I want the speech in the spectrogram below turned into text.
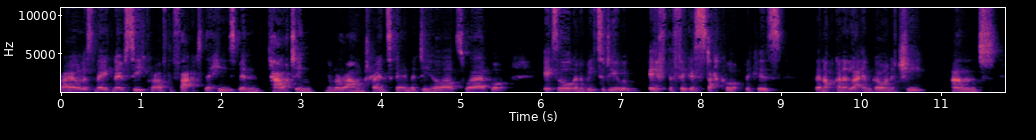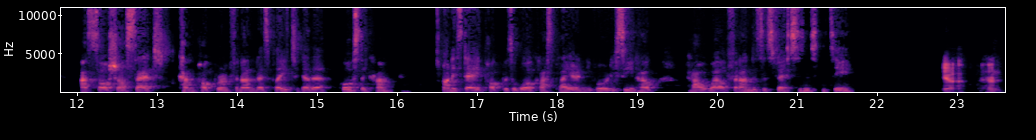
Raiola's made no secret of the fact that he's been touting him around, trying to get him a deal elsewhere. But it's all going to be to do if the figures stack up because they're not going to let him go on a cheap. And as Solskjaer said, can Pogba and Fernandes play together? Of course they can. On his day, Pogba's a world class player, and you've already seen how how well Fernandes has fitted into the team. Yeah, and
